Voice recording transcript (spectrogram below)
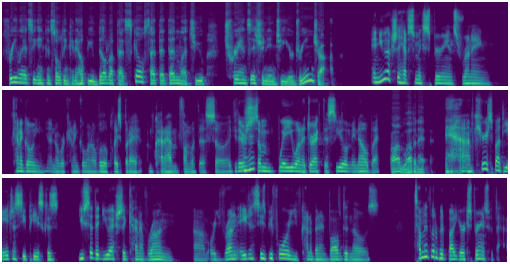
freelancing and consulting can help you build up that skill set that then lets you transition into your dream job. And you actually have some experience running kind of going, I know we're kind of going over the place, but I, am kind of having fun with this. So if there's mm-hmm. some way you want to direct this, you let me know. But oh, I'm loving it. I'm curious about the agency piece because you said that you actually kind of run um, or you've run agencies before, you've kind of been involved in those. Tell me a little bit about your experience with that.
